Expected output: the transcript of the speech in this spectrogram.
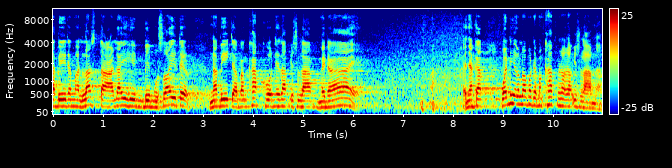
นบีนะมาلست عليهم بمصيطرนบีจะบังคับคนให้รับอิสลามไม่ได้เห็นยังครับ วันนี้เราไม่ได้บังคับเราเอาอิสลามนะ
